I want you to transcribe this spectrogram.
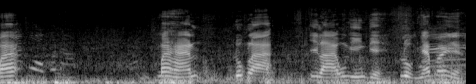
มามาหาลูกหลาอีหลาอุ้งอิงติลูกแยบไว้เนี่ย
